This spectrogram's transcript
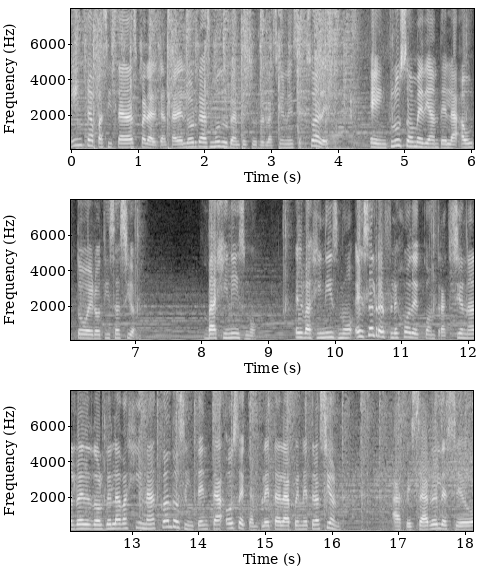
incapacitadas para alcanzar el orgasmo durante sus relaciones sexuales e incluso mediante la autoerotización. Vaginismo el vaginismo es el reflejo de contracción alrededor de la vagina cuando se intenta o se completa la penetración, a pesar del deseo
